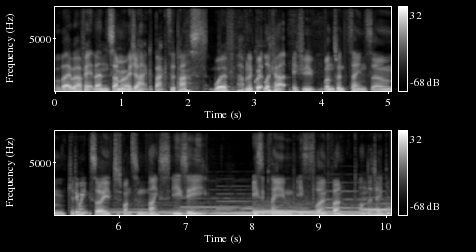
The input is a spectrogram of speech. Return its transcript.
Well, there we have it then. Samurai Jack, Back to the Past, worth having a quick look at if you want to entertain some kiddywinks or you just want some nice, easy, easy playing, easy to learn fun on the table.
